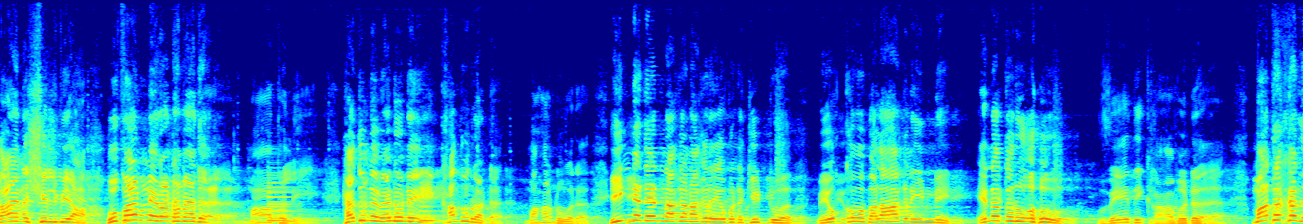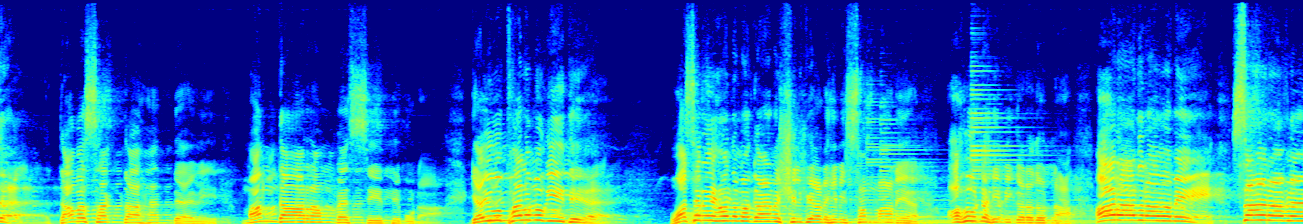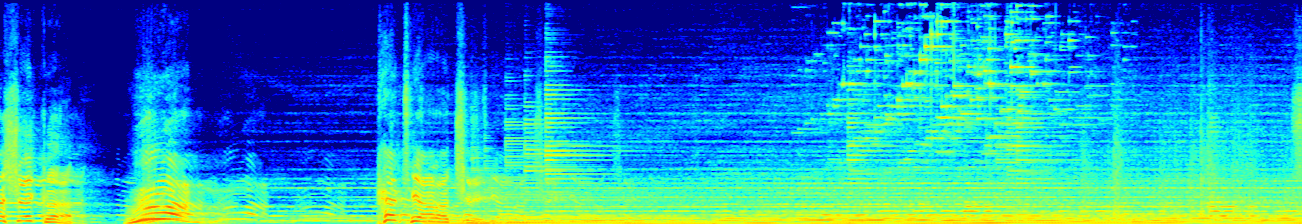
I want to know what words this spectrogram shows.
ගායන ශිල්පියා උපන්නේ රට මැද මාතලේ. හැදුනේ වැඩුනේ කඳුරට මහනුවර. ඉන්න දැන් නග නගරේ ඔබට කිට්ටුව. මේ ඔක්කොම බලාගෙන ඉන්නේ එනතුරු ඔහු වේදිකාවට මතකද? දවසක් දා හැන්දෑවේ මන්දාරම් වැස්සේ තිබුණා. ගැයූ පළමු ගීතය. වසරේ හොඳම ගායන ශිල්පියාට හිමි සම්මානය ඔහුට හිමි කර දුන්නා. ආරාධනාව මේ සාරාව්ලාෂ් එක්ක රුවන් හෙටියාරච්චි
